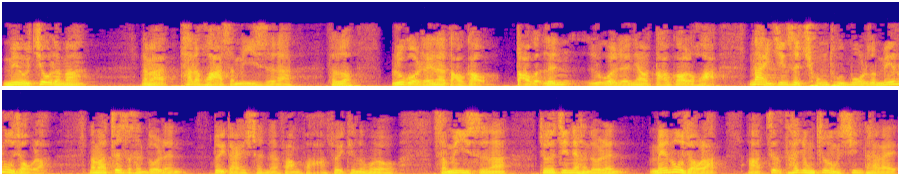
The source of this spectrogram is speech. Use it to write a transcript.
没有救了吗？那么他的话什么意思呢？他说：如果人要祷告，祷告人如果人要祷告的话，那已经是穷途末路，没路走了。那么这是很多人对待神的方法。所以听众朋友，什么意思呢？就是今天很多人没路走了啊，这个他用这种心态来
